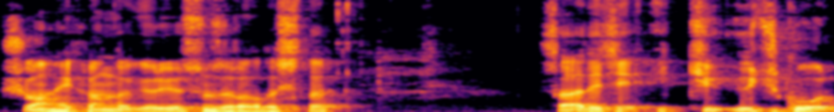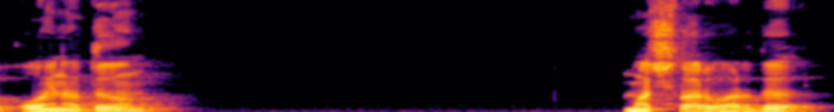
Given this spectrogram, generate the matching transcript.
Şu an ekranda görüyorsunuz arkadaşlar. Sadece 2-3 gol oynadığım maçlar vardı.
